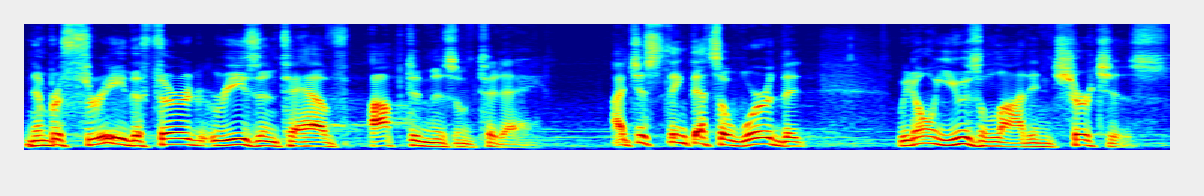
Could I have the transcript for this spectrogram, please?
Number three, the third reason to have optimism today. I just think that's a word that we don't use a lot in churches.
